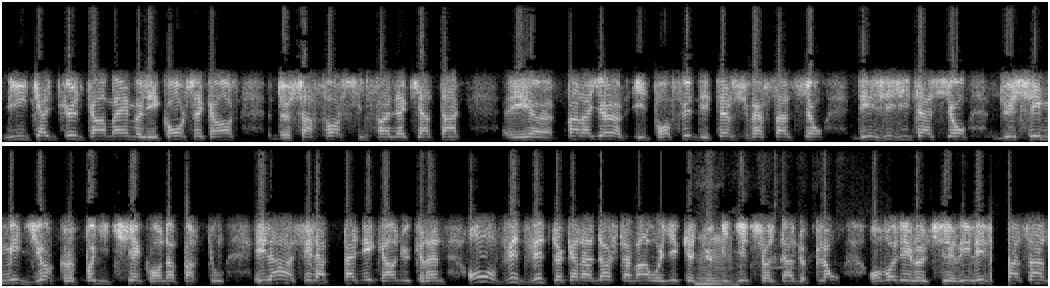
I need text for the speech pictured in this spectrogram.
mais il calcule quand même les conséquences de sa force s'il fallait qu'il attaque. Et euh, par ailleurs, il profite des tergiversations, des hésitations de ces médiocres politiciens qu'on a partout. Et là, c'est la panique en Ukraine. Oh, vite, vite, le Canada, je t'avais envoyé quelques milliers de soldats de plomb. On va les retirer. Les ambassades,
